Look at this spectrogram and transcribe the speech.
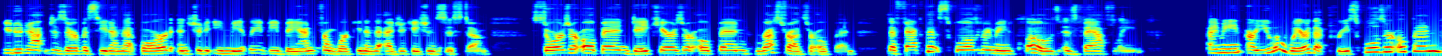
you do not deserve a seat on that board and should immediately be banned from working in the education system. Stores are open, daycares are open, restaurants are open. The fact that schools remain closed is baffling. I mean, are you aware that preschools are open?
